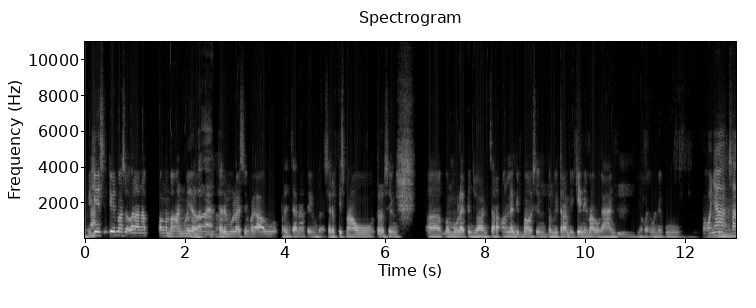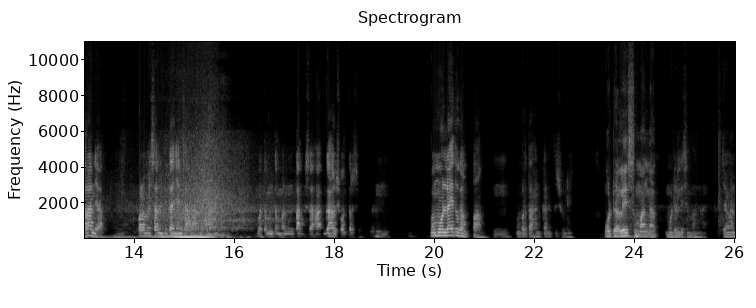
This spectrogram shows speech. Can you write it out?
Iki iki masuk ke ranah pengembanganmu ya. Pengembangan. Dari mulai sing kayak kamu berencana pengen buka servis mau terus sing eh, memulai penjualan secara online iki mau sing bermitra kene mau kan. Hmm. Ya kayak ngene ku. Pokoknya Hmm. saran ya. Kalau misal ditanyain saran buat teman-teman entah usaha nggak harus counter sih. Hmm. Memulai itu gampang, Hmm. mempertahankan itu sulit. Modalnya semangat. Modalnya semangat. Jangan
